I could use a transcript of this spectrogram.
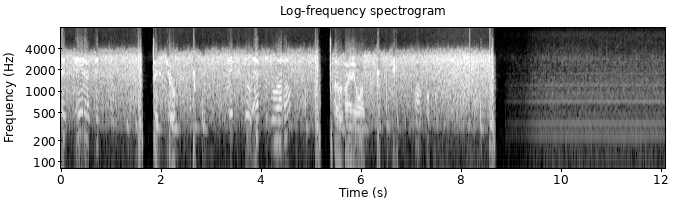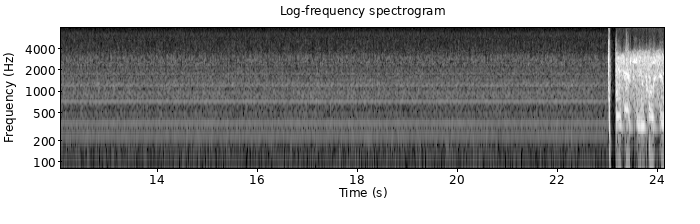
Six eight or six two? 62. Six two FTU Auto. 791. Southport. FTU close to.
